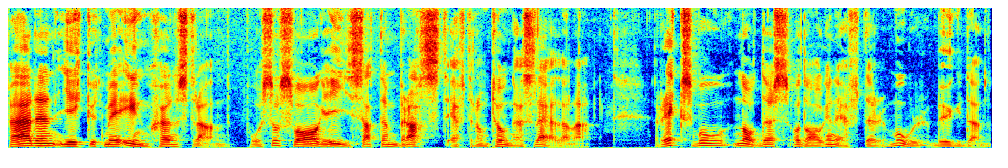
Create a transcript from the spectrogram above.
Färden gick ut med Insjöns strand på så svag is att den brast efter de tunga slädarna. Rexbo nåddes och dagen efter Morbygden.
